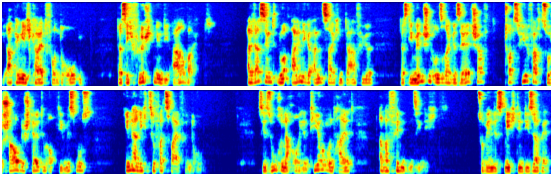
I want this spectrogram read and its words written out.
die Abhängigkeit von Drogen, das sich Flüchten in die Arbeit, all das sind nur einige Anzeichen dafür, dass die Menschen unserer Gesellschaft trotz vielfach zur Schau gestelltem Optimismus innerlich zu verzweifeln drohen. Sie suchen nach Orientierung und Halt, aber finden sie nicht. Zumindest nicht in dieser Welt.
